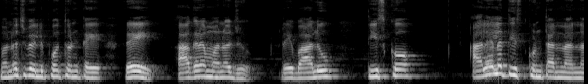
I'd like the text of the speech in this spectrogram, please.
మనోజ్ వెళ్ళిపోతుంటే రే ఆగరా మనోజ్. రే బాలు తీసుకో. అలేలా తీసుకుంటాను నాన్న?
